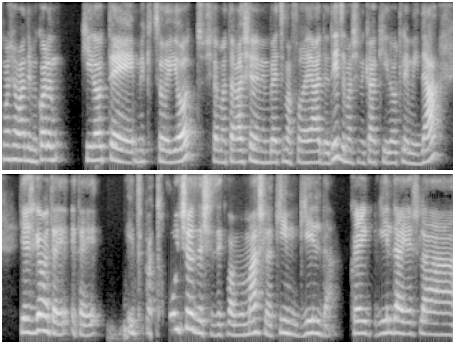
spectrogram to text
כמו שאמרתי מקודם, קהילות מקצועיות, שהמטרה שלהן היא בעצם הפריה הדדית, זה מה שנקרא קהילות למידה. יש גם את, ה, את ההתפתחות של זה, שזה כבר ממש להקים גילדה, אוקיי? גילדה יש לה...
